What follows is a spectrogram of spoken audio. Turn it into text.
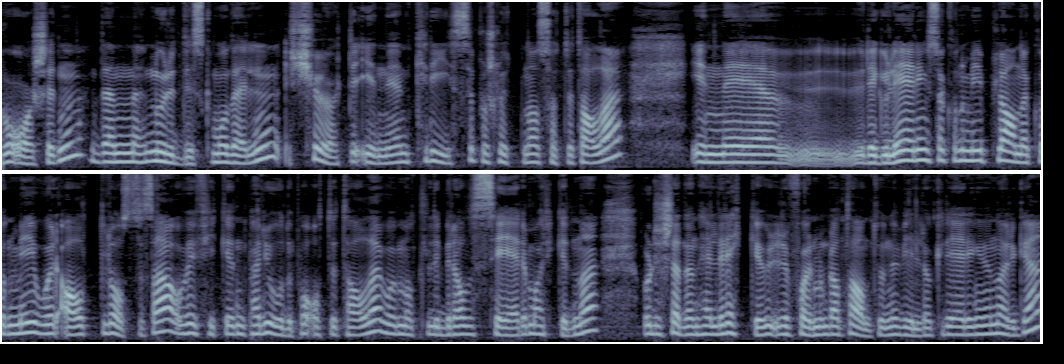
eh, år siden den nordiske modellen kjørte inn i en krise på slutten av 70-tallet. Inn i eh, reguleringsøkonomi, planøkonomi, hvor alt låste seg. Og vi fikk en periode på 80-tallet hvor vi måtte liberalisere markedene, hvor det skjedde en hel rekke reformer, bl.a. under Willoch-regjeringen i Norge,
